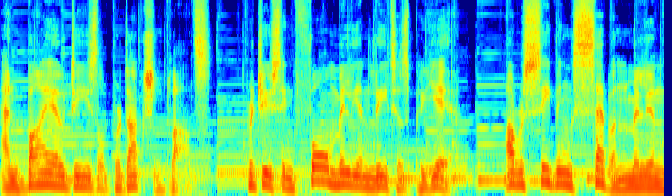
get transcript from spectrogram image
and biodiesel production plants, producing 4 million litres per year, are receiving $7 million.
